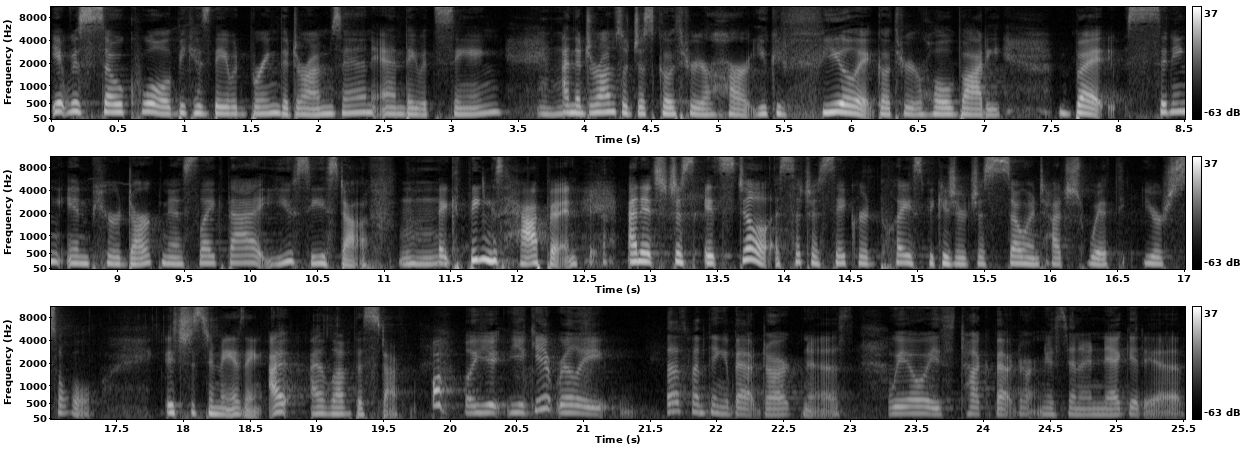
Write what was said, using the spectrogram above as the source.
it was so cool because they would bring the drums in and they would sing, mm-hmm. and the drums would just go through your heart. You could feel it go through your whole body. But sitting in pure darkness like that, you see stuff. Mm-hmm. Like things happen. And it's just, it's still such a sacred place because you're just so in touch with your soul. It's just amazing. I, I love this stuff. Oh, well, you you get really. That's one thing about darkness. We always talk about darkness in a negative,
